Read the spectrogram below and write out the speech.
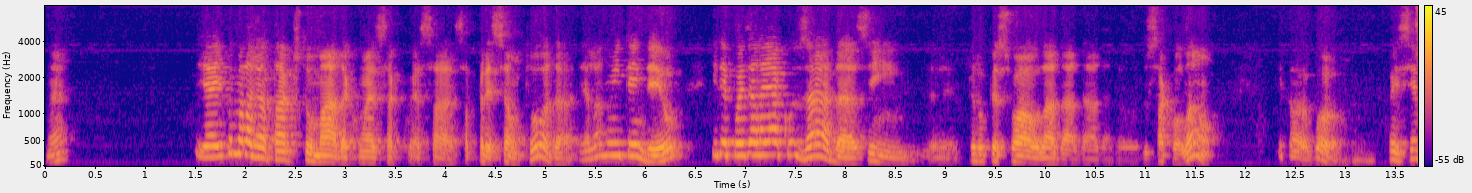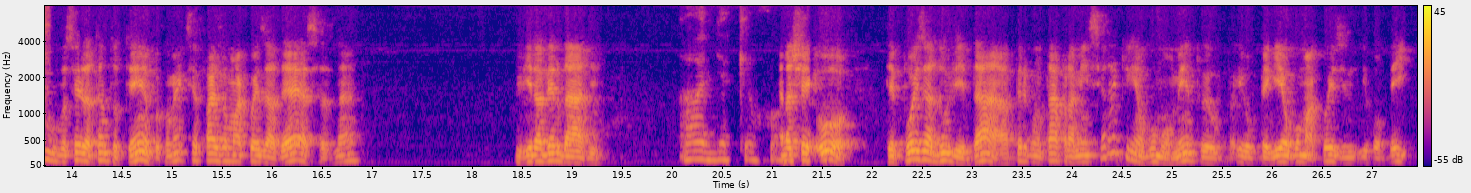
né? E aí, como ela já está acostumada com essa, essa, essa pressão toda, ela não entendeu e depois ela é acusada, assim, pelo pessoal lá da, da, da, do sacolão. Então, pô, conhecemos vocês há tanto tempo, como é que você faz uma coisa dessas, né? Vira verdade. Olha que horror. Ela chegou depois a duvidar, a perguntar para mim: será que em algum momento eu, eu peguei alguma coisa e roubei?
